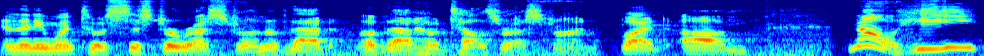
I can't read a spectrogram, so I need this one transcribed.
and then he went to a sister restaurant of that of that hotel's restaurant. But um, no, he.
